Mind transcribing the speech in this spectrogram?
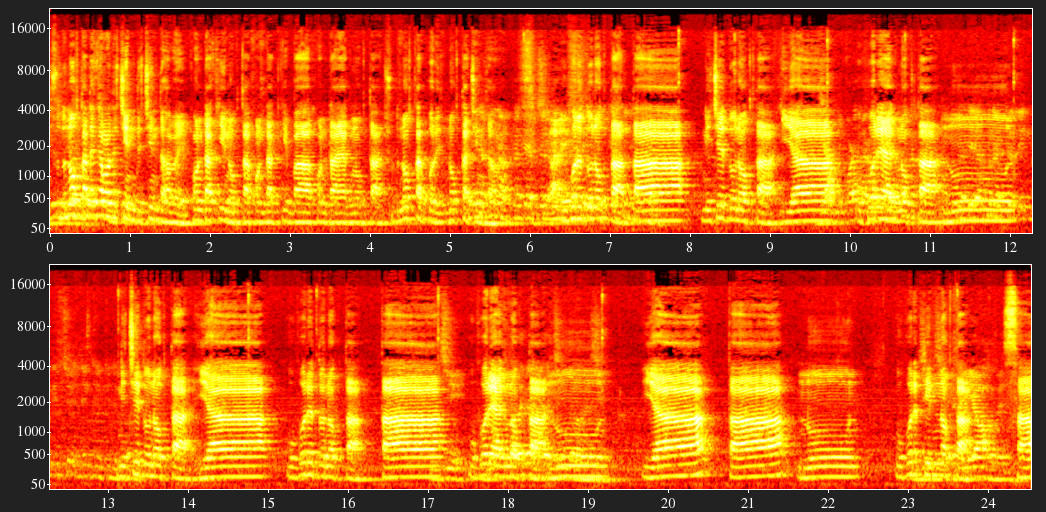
শুধু নোক্তা থেকে আমাদের চিনতে চিনতে হবে। কোনটা কি নোক্তা, কোনটা কি বা, কোনটা এক নোক্তা? শুধু নোক্তার পরে নোক্তা চিনতে হবে। উপরে দু নোক্তা, তা, নিচে দু নোক্তা, ইয়া, উপরে এক নোক্তা, নুন। নিচে দু নোক্তা, ইয়া, উপরে দু নোক্তা, তা, উপরে এক নোক্তা, নুন। ইয়া, তা, নুন। উপরে তিন নোক্তা, সা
